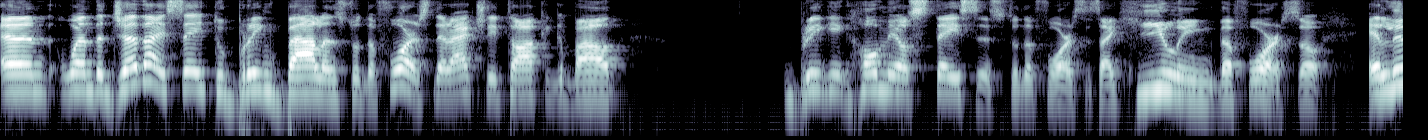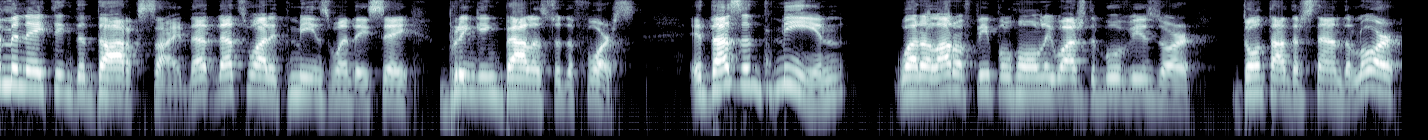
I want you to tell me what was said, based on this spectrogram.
And when the Jedi say to bring balance to the Force, they're actually talking about bringing homeostasis to the Force. It's like healing the Force. So eliminating the dark side. That, that's what it means when they say bringing balance to the Force. It doesn't mean what a lot of people who only watch the movies or don't understand the lore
